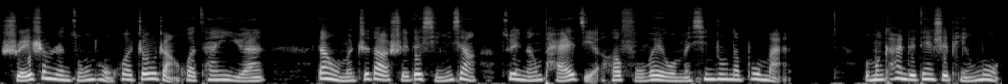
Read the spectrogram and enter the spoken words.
谁胜任总统或州长或参议员，但我们知道谁的形象最能排解和抚慰我们心中的不满。我们看着电视屏幕，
